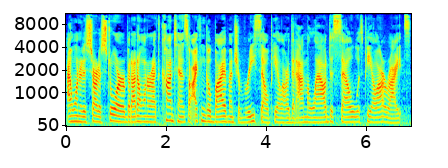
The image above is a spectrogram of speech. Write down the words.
I wanted to start a store, but I don't want to write the content, so I can go buy a bunch of resale PLR that I'm allowed to sell with PLR rights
